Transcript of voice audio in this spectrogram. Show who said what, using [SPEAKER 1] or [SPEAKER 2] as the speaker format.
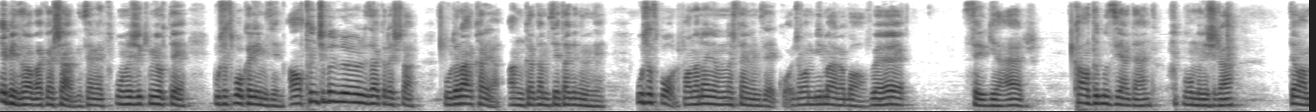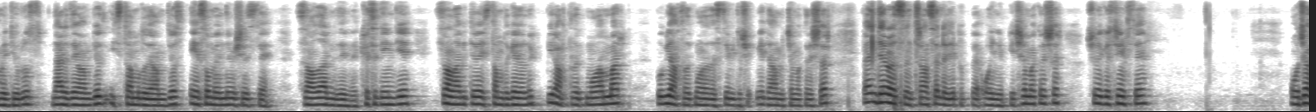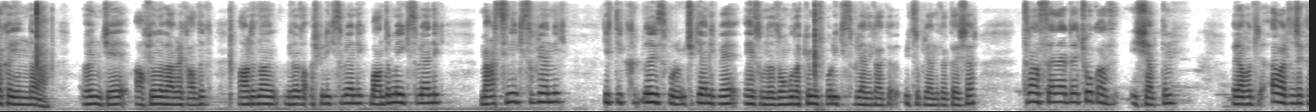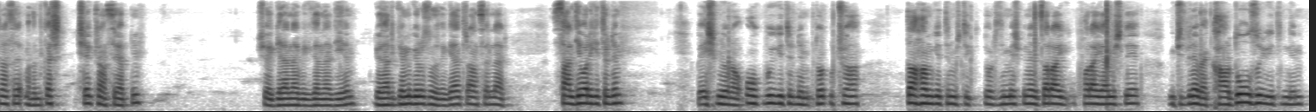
[SPEAKER 1] Hepinize merhaba arkadaşlar. Güzel Futbol Meclis Kimi Yurt'ta Bursa Spor Kariyemizin 6. bölümüyoruz arkadaşlar. Buradan Ankara'ya, Ankara'dan bize takip edilmedi. Bursa Spor fanlarına inanırsanız kocaman bir merhaba ve sevgiler. Kaldığımız yerden Futbol Manager'a devam ediyoruz. Nerede devam ediyoruz? İstanbul'da devam ediyoruz. En son bölümde demiştim size. Sınavlar nedeniyle kösedeyim diye. Sınavlar bitti ve İstanbul'a geri döndük. Bir haftalık molam var. Bu bir haftalık molada size video çekmeye devam edeceğim arkadaşlar. Ben devre arasında transferler yapıp ve oynayıp geçireyim arkadaşlar. Şöyle göstereyim size. Ocak ayında önce Afyon'la beraber kaldık. Ardından 1961 2-0 yendik. Bandırma 2-0 yendik. Mersin'i 2-0 yendik. Gittik Kırklarelispor'u 3-2 yendik ve en sonunda Zonguldak Kömürspor'u 2-0 yendik, arka- 3-0 yendik arkadaşlar. Transferlerde çok az iş yaptım. Öyle abart- abartılacak transfer yapmadım. Birkaç çilek transfer yaptım. Şöyle gelenler ve gidenler diyelim. Yöneliklerimi görüyorsunuz zaten. Gelen transferler. Saldivar'ı getirdim. 5 milyona. Ogbu'yu getirdim. 4.5'a Daham getirmiştik. 425 bine Zaray Faray gelmişti. 300 bine ve Cardozo'yu getirdim.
